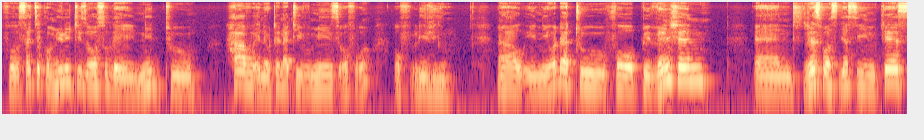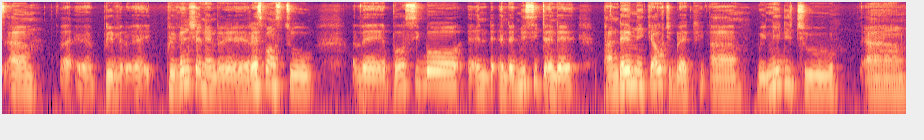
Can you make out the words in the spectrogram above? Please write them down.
For such a communities also, they need to have an alternative means of, of living. Now, in order to for prevention and response, just in case um, pre- prevention and uh, response to the possible and endemicity and the pandemic outbreak, uh, we need to um,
